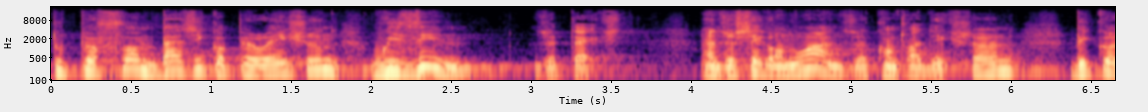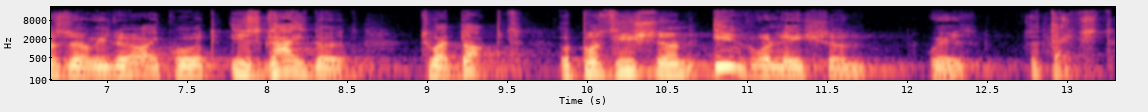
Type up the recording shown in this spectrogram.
to perform basic operations within the text. And the second one, the contradiction, because the reader, I quote, is guided to adopt a position in relation with the text.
